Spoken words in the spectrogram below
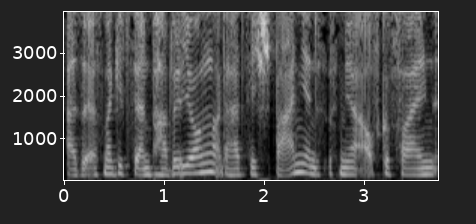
Also erstmal gibt es ja ein Pavillon, da hat sich Spanien, das ist mir aufgefallen,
